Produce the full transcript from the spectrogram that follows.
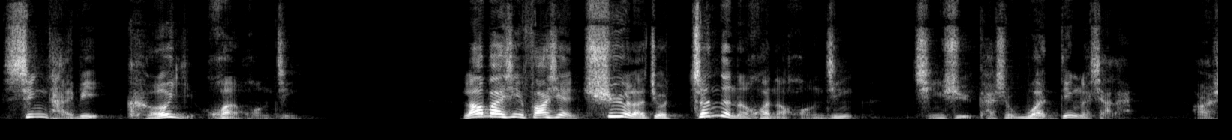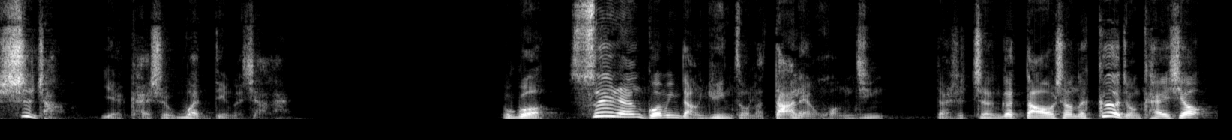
新台币可以换黄金。老百姓发现去了就真的能换到黄金。情绪开始稳定了下来，而市场也开始稳定了下来。不过，虽然国民党运走了大量黄金，但是整个岛上的各种开销，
